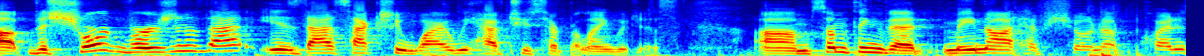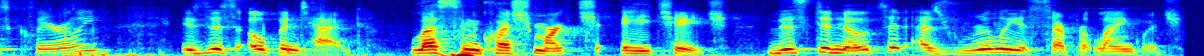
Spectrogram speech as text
Uh, the short version of that is that's actually why we have two separate languages. Um, something that may not have shown up quite as clearly is this open tag, less than question mark HH. This denotes it as really a separate language.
